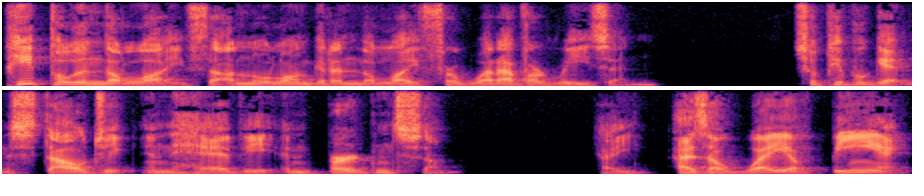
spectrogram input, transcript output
people in their life that are no longer in their life for whatever reason. So people get nostalgic and heavy and burdensome, okay, as a way of being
